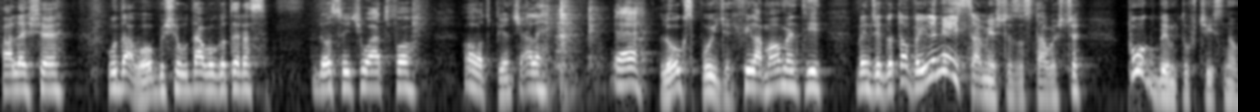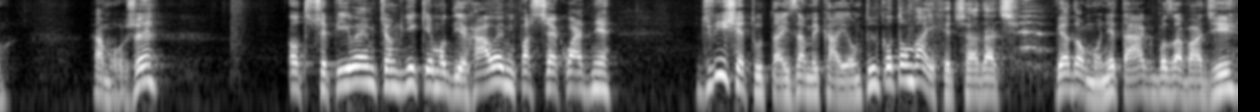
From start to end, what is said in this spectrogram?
ale się udało. By się udało go teraz dosyć łatwo odpiąć, ale e, luks pójdzie. Chwila, moment i będzie gotowe. Ile miejsca mi jeszcze zostało? Jeszcze pług bym tu wcisnął. A może? odczepiłem, ciągnikiem odjechałem i patrzcie jak ładnie drzwi się tutaj zamykają. Tylko tą wajchę trzeba dać, wiadomo, nie tak, bo zawadzi.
